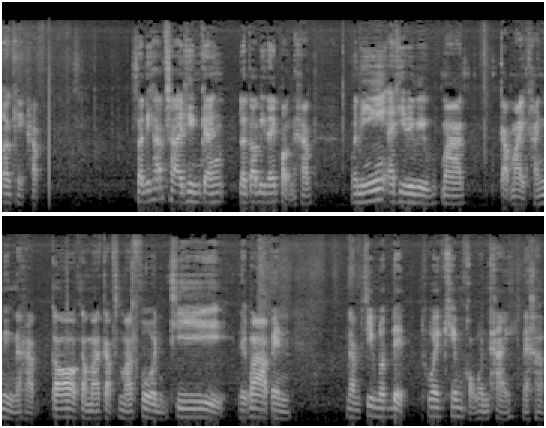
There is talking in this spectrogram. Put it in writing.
โอเคครับ สวัสดีครับชายทีมแก๊งแล้วก็บิ๊กไดปอกนะครับ วันนี้ไอทีรีวิวมากลับมาอีกครั้งหนึ่งนะครับ ก็กลับมากับสมาร์ทโฟนที่เรียกว่าเป็นน้ำจิ้มรสเด็ดถ้วยเข้มของคนไทยนะครับ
